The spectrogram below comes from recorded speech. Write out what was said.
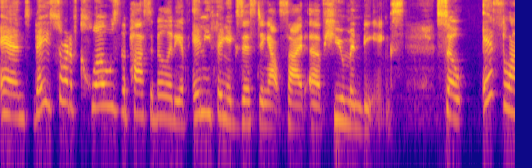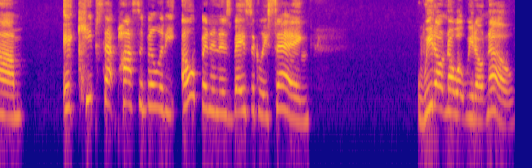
and they sort of close the possibility of anything existing outside of human beings. So Islam, it keeps that possibility open and is basically saying, we don't know what we don't know.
